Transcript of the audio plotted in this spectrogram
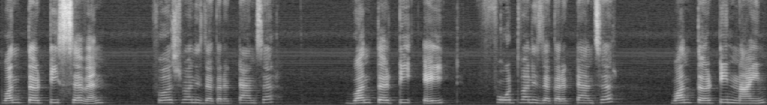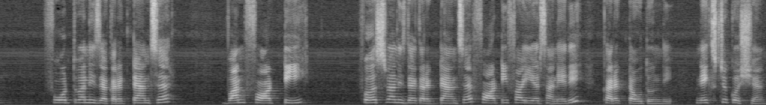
137 first one is the correct answer. 138 fourth one is the correct answer. 139 fourth one is the correct answer 140 first one is the correct answer. Forty five years అనేది కరెక్ట్ అవుతుంది. Next question.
